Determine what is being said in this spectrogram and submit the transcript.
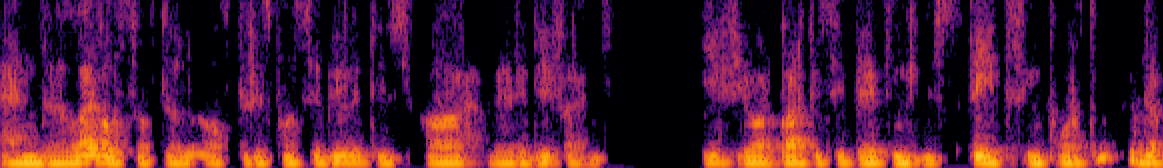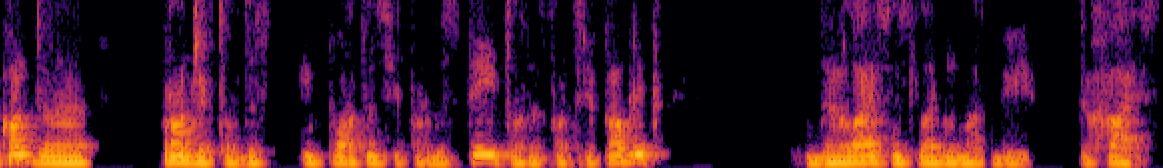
And the levels of the, of the responsibilities are very different. If you are participating in state important, the, the project of this importance for the state or for the republic, the license level must be the highest,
